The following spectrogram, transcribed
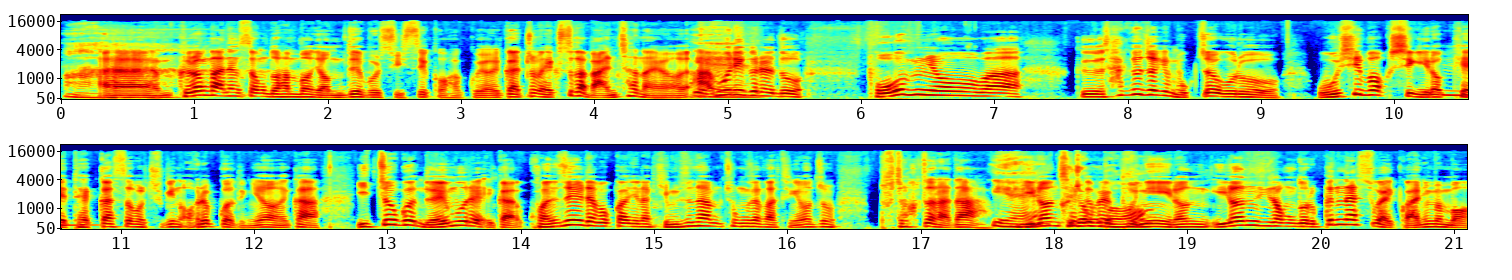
아. 아, 그런 가능성도 한번 염두에 볼 수 있을 것 같고요. 그러니까 좀 액수가 많잖아요. 예. 아무리 그래도 보험료와 그 사교적인 목적으로 50억씩 이렇게 음. 대가성을 주긴 어렵거든요. 그러니까 이쪽은 뇌물에, 그러니까 권순일 대법관이나 김수남 총장 같은 경우는 좀 부적절하다. 예, 이런 그 체급의 정도. 분이 이런 이런 정도로 끝날 수가 있고 아니면 뭐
